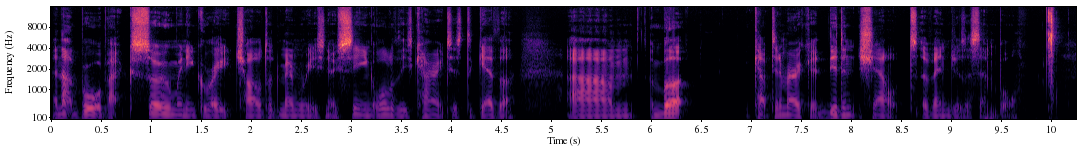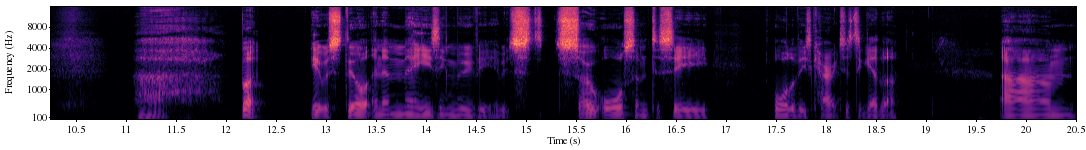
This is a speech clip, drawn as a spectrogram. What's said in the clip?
and that brought back so many great childhood memories. You know, seeing all of these characters together. Um, but Captain America didn't shout Avengers Assemble. but it was still an amazing movie. It was so awesome to see all of these characters together. Um,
